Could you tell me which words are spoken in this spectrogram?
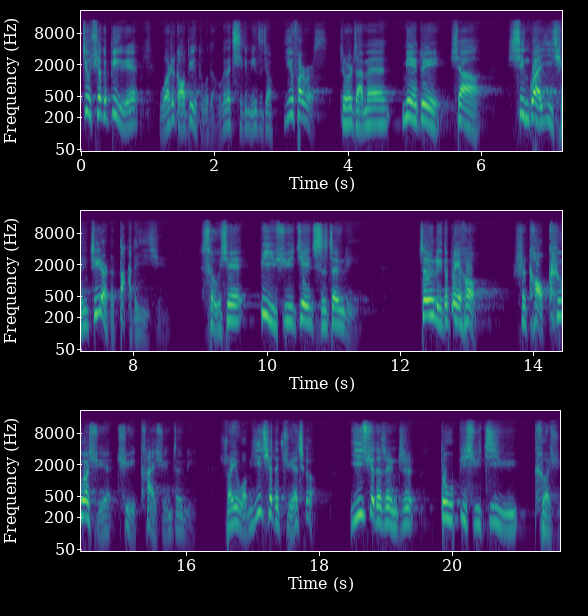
就缺个病源。我是搞病毒的，我给它起个名字叫 influence。就是咱们面对像新冠疫情这样的大的疫情，首先必须坚持真理。真理的背后是靠科学去探寻真理，所以我们一切的决策。一切的认知都必须基于科学。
